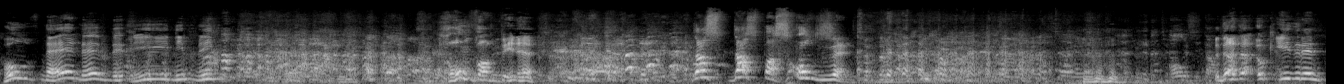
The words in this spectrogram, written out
Hol, nee, nee, nee, niet, niet, niet. Hol van binnen. Dat is, pas onzin. Ook iedereen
